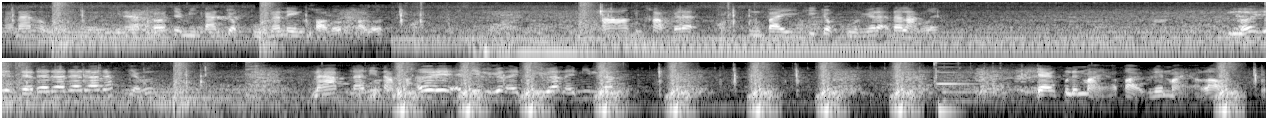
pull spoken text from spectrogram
ทางด้านของเมืองนี้นะ ก็จะมีการจกปูนนั่นเองขอรถขอรถ อ่ามึงขับก็ได้มึงไปที่จกปูนก็ได้ด้านหลังเลย เฮ้ยเดี๋ยวเดี๋ยวเดี๋ยวเดี๋ยวเดี๋ยวอย่าเพิ่งนะครับแล้วนี่ต่ำเอ้ย ไอ้นี่เลื่อนไอ้นี่เลื่อนไอ้นี่เลื่อนแกงผู้เล่นใหม่เหรอต่อยผู้เล่นใหม่เหรอเราไป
